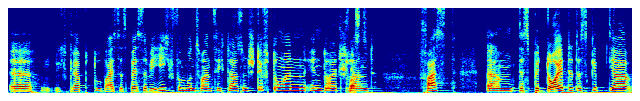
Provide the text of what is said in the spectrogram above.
äh, ich glaube, du weißt es besser wie ich, 25.000 Stiftungen in Deutschland. Fast. Fast. Ähm, das bedeutet, es gibt ja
